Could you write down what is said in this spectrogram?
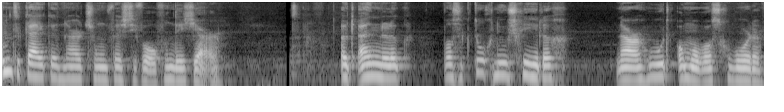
om te kijken naar het Songfestival van dit jaar. Uiteindelijk was ik toch nieuwsgierig naar hoe het allemaal was geworden.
